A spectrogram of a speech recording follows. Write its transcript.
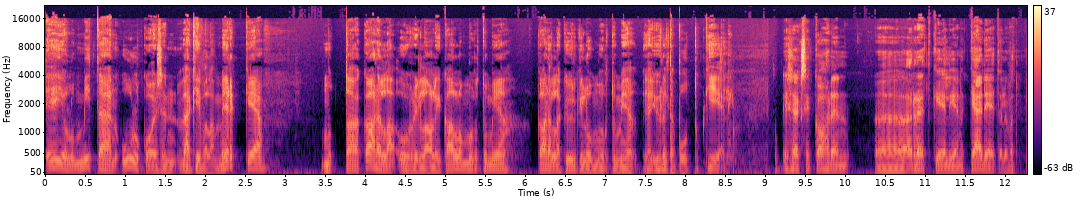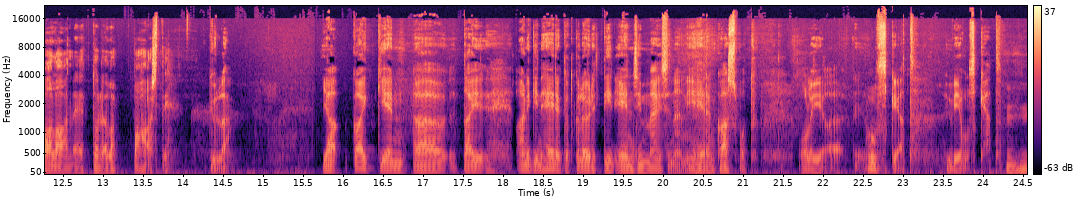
ei ollut mitään ulkoisen väkivallan merkkejä, mutta kahdella uhrilla oli kallonmurtumia, kahdella kylkiluun ja yhdeltä puuttu kieli. Lisäksi kahden retkeilijän kädet olivat palaneet todella pahasti. Kyllä. Ja kaikkien, tai ainakin heidät, jotka löydettiin ensimmäisenä, niin heidän kasvot oli ruskeat, hyvin ruskeat. Mm-hmm.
